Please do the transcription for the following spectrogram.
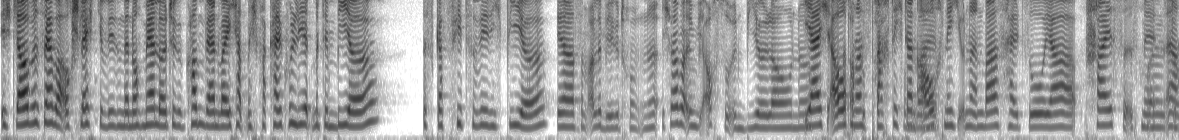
ich glaube, es wäre aber auch schlecht gewesen, wenn noch mehr Leute gekommen wären, weil ich habe mich verkalkuliert mit dem Bier. Es gab viel zu wenig Bier. Ja, es haben alle Bier getrunken, ne? Ich war aber irgendwie auch so in Bierlaune. Ja, ich auch. Hat Und auch das dachte ich dann auch nicht. Und dann war es halt so, ja, scheiße, ist mir. Ja.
